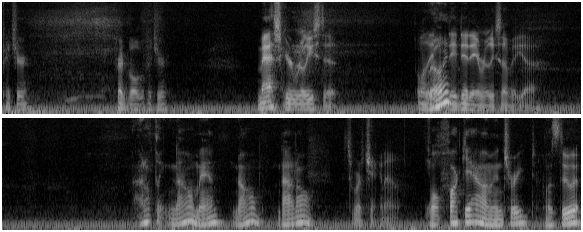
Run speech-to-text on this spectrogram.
picture, Fred Vogel picture. Massacre released it. Well, they, Really? they did a release of it, yeah. I don't think. No, man. No, not at all. It's worth checking out. Well, fuck yeah, I'm intrigued. Let's do it.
